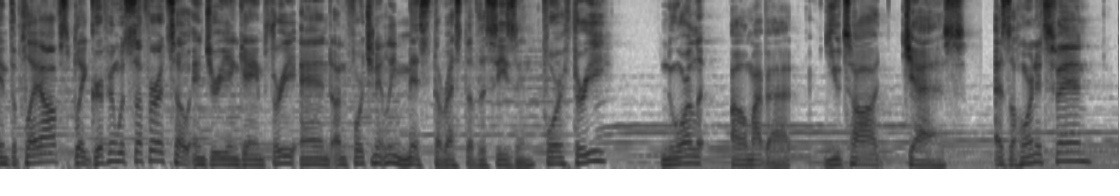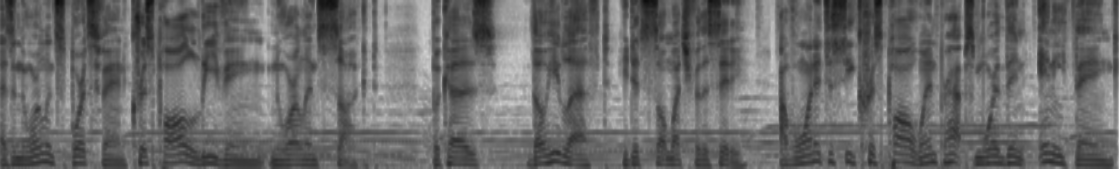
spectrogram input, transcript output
In the playoffs, Blake Griffin would suffer a toe injury in game three and unfortunately missed the rest of the season. For three, New Orleans, oh my bad, Utah Jazz. As a Hornets fan, as a New Orleans sports fan, Chris Paul leaving New Orleans sucked because though he left, he did so much for the city. I've wanted to see Chris Paul win perhaps more than anything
